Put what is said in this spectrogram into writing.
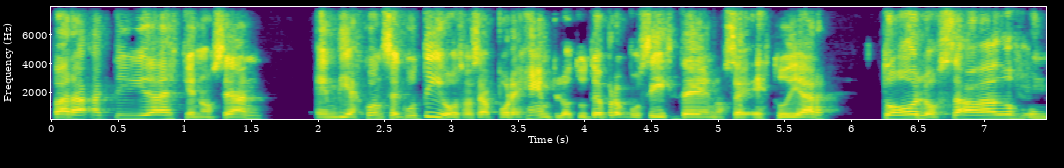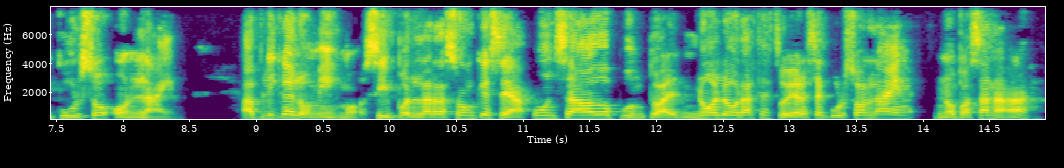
para actividades que no sean en días consecutivos. O sea, por ejemplo, tú te propusiste, no sé, estudiar todos los sábados un curso online aplica lo mismo. Si por la razón que sea un sábado puntual no lograste estudiar ese curso online, no pasa nada.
